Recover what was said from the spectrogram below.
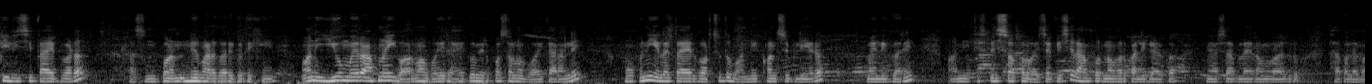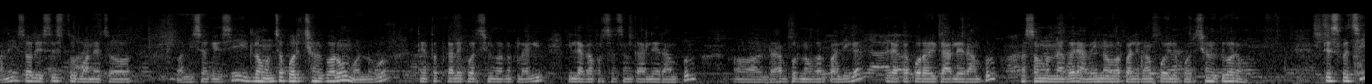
पिभिसी पाइपबाट निर्माण गरेको देखेँ अनि यो मेरो आफ्नै घरमा भइरहेको मेरो पसलमा भएको कारणले म पनि यसलाई तयार गर्छु त भन्ने कन्सेप्ट लिएर मैले गरेँ। अनि त्यसपछि सफल भइसकेपछि रामपुर नगरपालिकाको मेयर साहबलाई रमबहादुर थापालाई भने सर यस्तो यस्तो बनेछ भनिसकेपछि ल हुन्छ परीक्षण गरौँ भन्नुभयो। त्यहाँ तत्कालै परीक्षण गर्नको लागि इलाका प्रशासन कार्यालय रामपुर रामपुर नगरपालिका इलाका प्रहरी कार्यालय रामपुरमा समन्वय गरी हामी नगरपालिकामा पहिलो परीक्षण गऱ्यौँ। त्यसपछि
